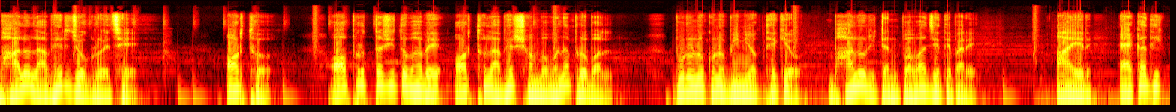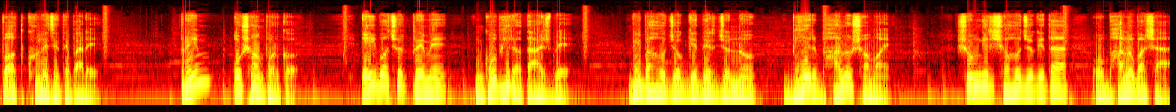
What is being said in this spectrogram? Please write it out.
ভালো লাভের যোগ রয়েছে। অর্থ, অপ্রত্যাশিতভাবে অর্থ লাভের সম্ভাবনা প্রবল। পুরনো কোনো বিনিয়োগ থেকেও ভালো রিটার্ন পাওয়া যেতে পারে। আয়ের একাধিক পথ খুলে যেতে পারে। প্রেম ও সম্পর্ক, এই বছর প্রেমে গভীরতা আসবে। বিবাহযোগ্যদের জন্য বিয়ের ভালো সময়, সঙ্গীর সহযোগিতা ও ভালোবাসা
